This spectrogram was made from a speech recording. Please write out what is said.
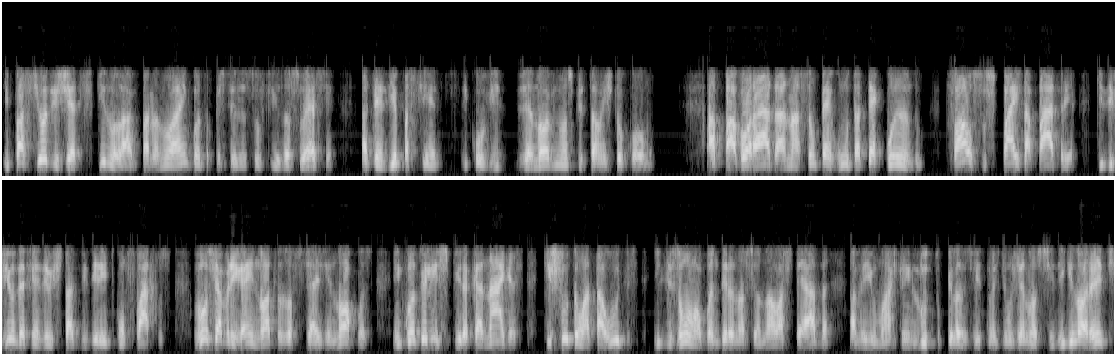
E passeou de jet ski no Lago Paranoá enquanto a princesa Sofia da Suécia atendia pacientes de Covid-19 no hospital em Estocolmo. Apavorada, a nação pergunta até quando falsos pais da pátria, que deviam defender o Estado de Direito com fatos, vão se abrigar em notas oficiais inócuas, enquanto ele inspira canalhas que chutam ataúdes e desonram a bandeira nacional hasteada a meio mastro em luto pelas vítimas de um genocídio ignorante,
